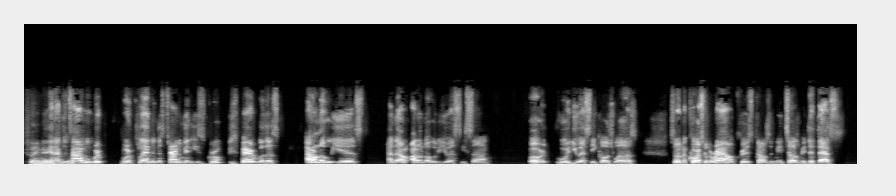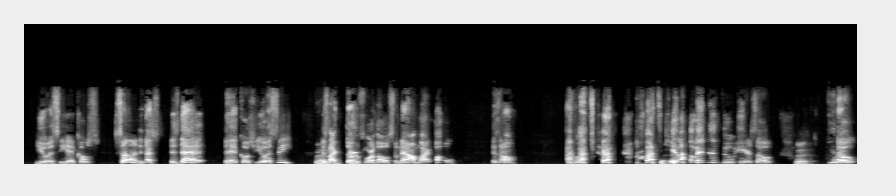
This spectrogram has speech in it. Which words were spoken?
Same age. And at the time when we're we're playing in this tournament, he's group he's paired with us. I don't know who he is. I know I don't know who the USC son or who a USC coach was. So in the course of the round, Chris comes to me and tells me that that's USC head coach son, and that's his dad the head coach of USC. Right. It's like third, fourth hole. So now I'm like, oh, it's on. I'm about to, I'm about to get all in this dude ear. So, right. you know,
